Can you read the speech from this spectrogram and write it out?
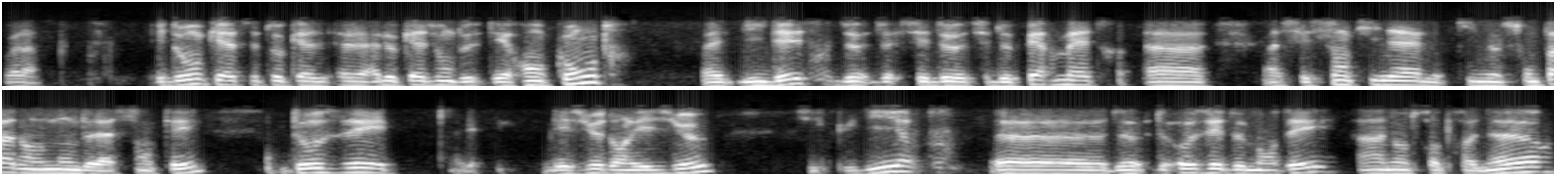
Voilà. Et donc, à, l'occasion des rencontres, euh, l'idée, c'est de, permettre à, ces sentinelles qui ne sont pas dans le monde de la santé d'oser, les yeux dans les yeux, si je puis dire, euh, d'oser demander à un entrepreneur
